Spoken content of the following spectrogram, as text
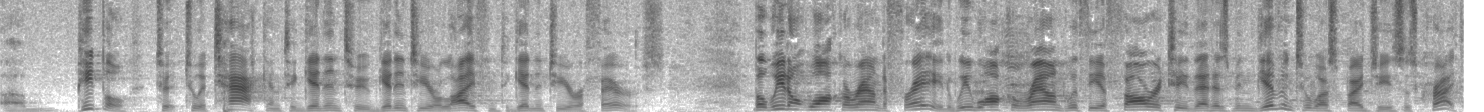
uh, people to, to attack and to get into, get into your life and to get into your affairs. But we don't walk around afraid. We walk around with the authority that has been given to us by Jesus Christ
